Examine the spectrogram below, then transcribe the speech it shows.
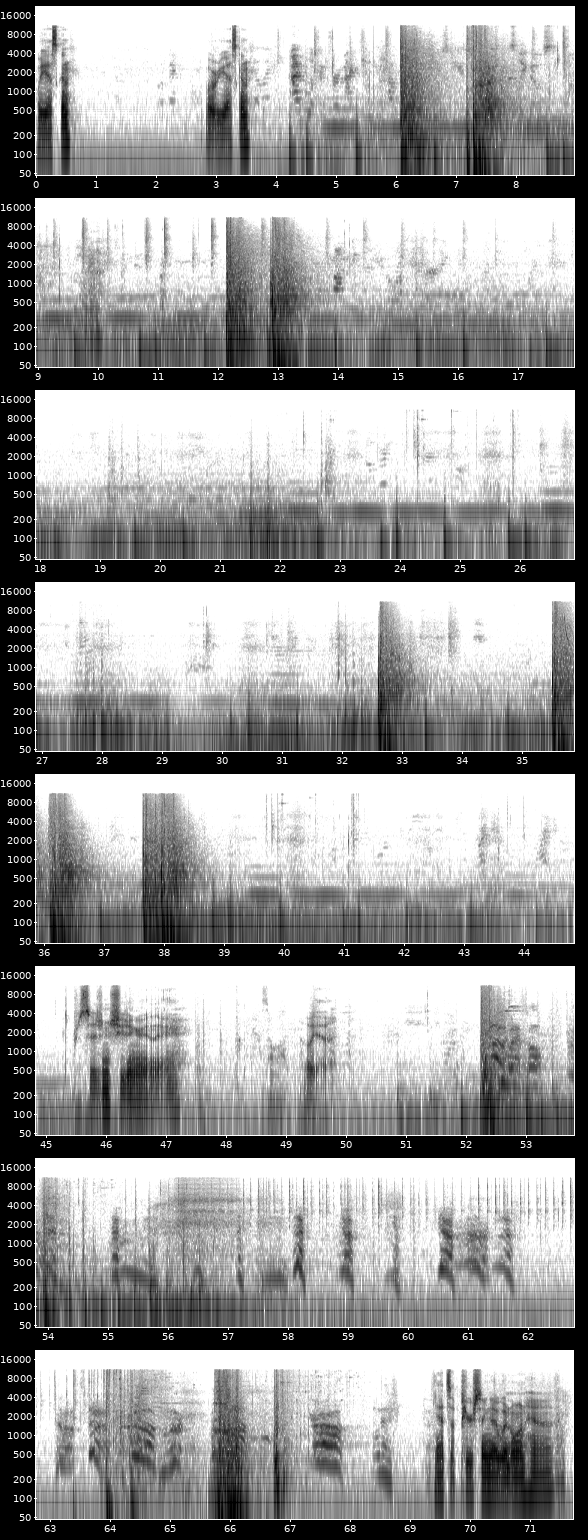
What are you asking? What were you asking? precision shooting right there. Oh yeah. That's a piercing I wouldn't want to have.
